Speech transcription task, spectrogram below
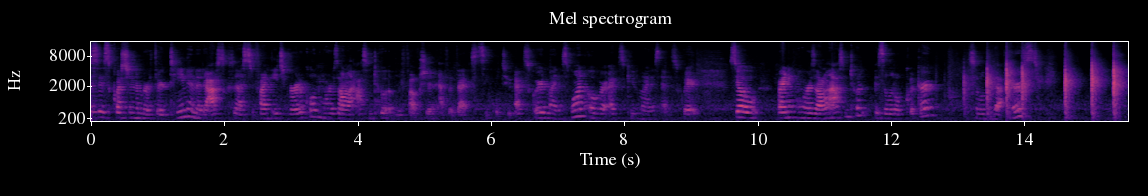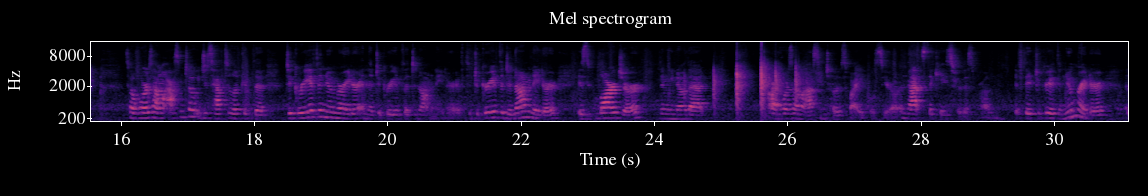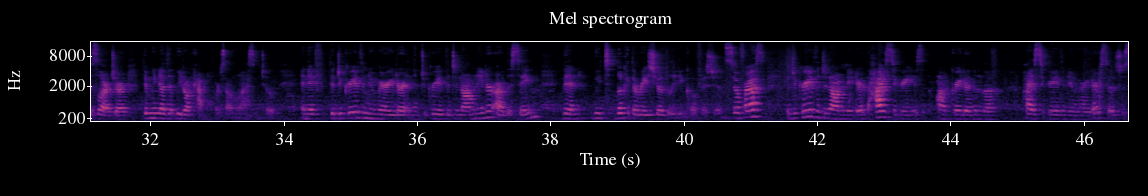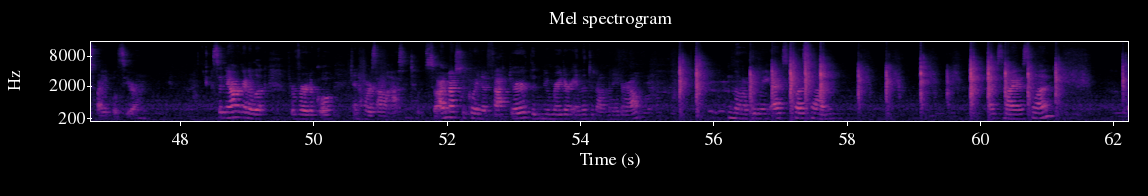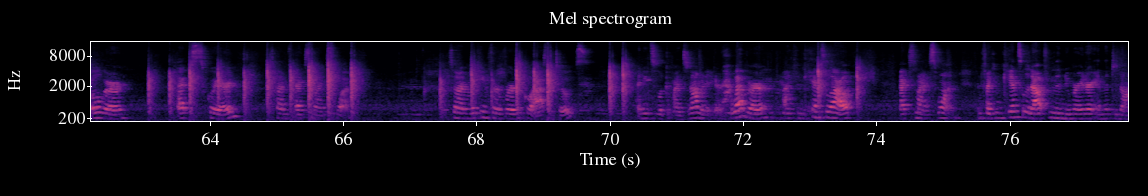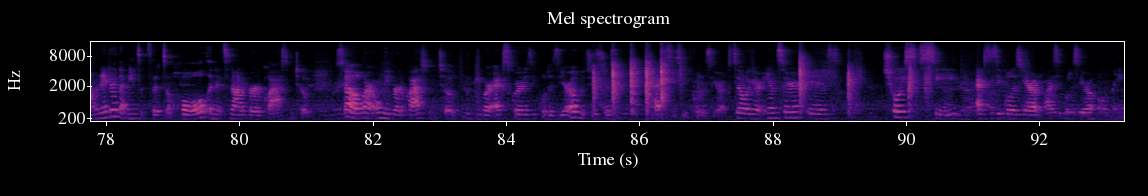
this is question number 13, and it asks us to find each vertical and horizontal asymptote of the function f of x is equal to x squared minus 1 over x cubed minus x squared. So finding horizontal asymptote is a little quicker, so we'll do that first. So horizontal asymptote, we just have to look at the degree of the numerator and the degree of the denominator. If the degree of the denominator is larger, then we know that is y equals 0, and that's the case for this problem. If the degree of the numerator is larger, then we know that we don't have a horizontal asymptote. And if the degree of the numerator and the degree of the denominator are the same, then we look at the ratio of the leading coefficients. So for us, the degree of the denominator, the highest degree is um, greater than the highest degree of the numerator, so it's just y equals 0. So now we're going to look for vertical and horizontal asymptotes. So I'm actually going to factor the numerator and the denominator out. That'll give me x plus 1, x minus 1, over x squared times x minus 1. So I'm looking for vertical asymptotes. I need to look at my denominator. However, I can cancel out x minus 1. And if I can cancel it out from the numerator and the denominator, that means it's, it's a hole and it's not a vertical asymptote. So our only vertical asymptote would be where x squared is equal to 0, which is just x is equal to 0. So your answer is choice C, x is equal to 0 and y is equal to 0 only.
